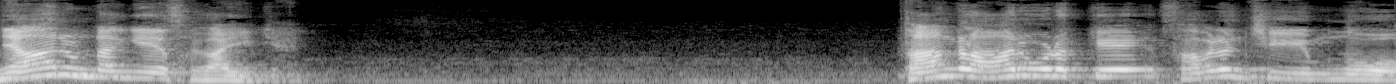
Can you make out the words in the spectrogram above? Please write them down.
ഞാനുണ്ടങ്ങിയെ സഹായിക്കാൻ. താങ്കൾ ആരോടൊക്കെ സമരം ചെയ്യുന്നുവോ?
